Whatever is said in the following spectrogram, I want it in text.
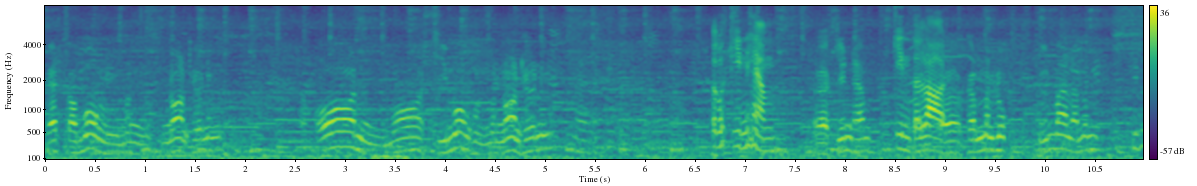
แปดเก้าโมงนี่มันนอนเทือนึงอ้อนมอสี่โมงพุ่นมันนอนเทือนึงแล้วก็กินแฮมเออกินแถมกินตลอดเออกันมันลุกตื่นมาแล้วมัน กิน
